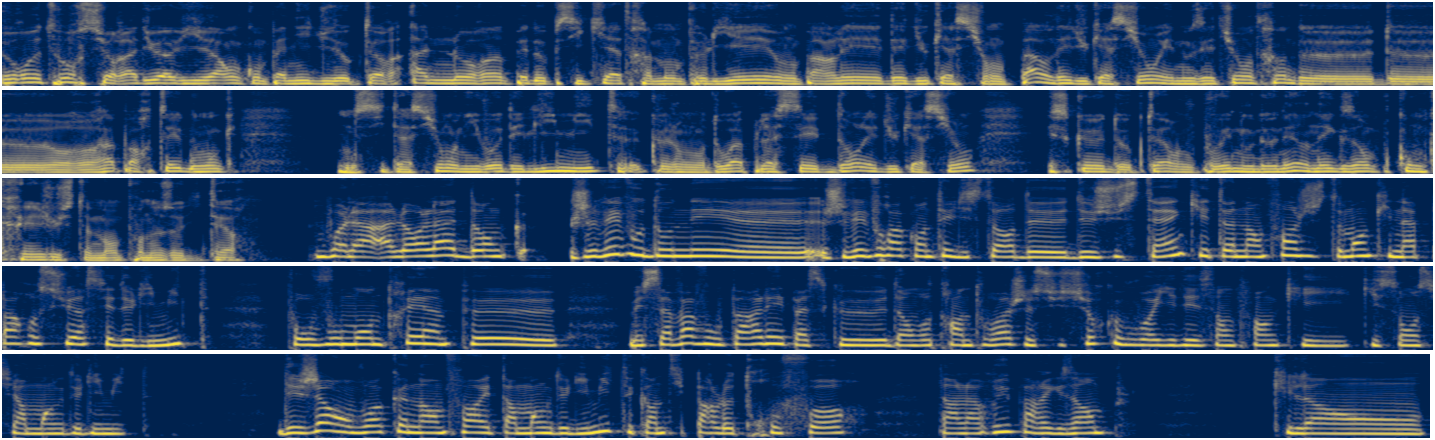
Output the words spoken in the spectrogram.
Retour sur Radio Aviva en compagnie du docteur Anne Laurin, pédopsychiatre à Montpellier. On parlait d'éducation, on parle d'éducation et nous étions en train de, de rapporter donc une citation au niveau des limites que l'on doit placer dans l'éducation. Est-ce que, docteur, vous pouvez nous donner un exemple concret justement pour nos auditeurs? Voilà, alors là, donc, je vais vous donner, euh, je vais vous raconter l'histoire de, de, Justin, qui est un enfant justement qui n'a pas reçu assez de limites, pour vous montrer un peu, euh, mais ça va vous parler parce que dans votre entourage, je suis sûre que vous voyez des enfants qui sont aussi en manque de limites. Déjà, on voit qu'un enfant est en manque de limites quand il parle trop fort dans la rue, par exemple, qu'il en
